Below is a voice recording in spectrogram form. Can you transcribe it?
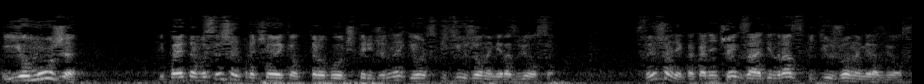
Ее мужа. И поэтому вы слышали про человека, у которого было четыре жены, и он с пятью женами развелся. Слышали, как один человек за один раз с пятью женами развелся?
